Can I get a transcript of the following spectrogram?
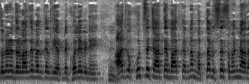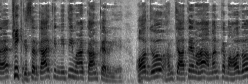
तो उन्होंने दरवाजे बंद कर दिए अपने खोले भी हम्म। नहीं आज वो खुद से चाहते बात करना मतलब इससे समझ में आ रहा है। कि सरकार की नीति वहाँ काम कर रही है। और जो हम चाहते हैं वहाँ अमन का माहौल हो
